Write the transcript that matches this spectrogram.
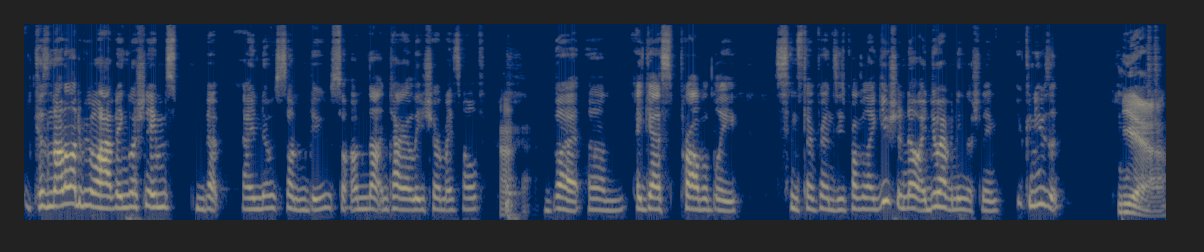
because not a lot of people have English names, but I know some do, so I'm not entirely sure myself. Okay. But um, I guess probably since they're friends, he's probably like, "You should know. I do have an English name. You can use it." Yeah.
